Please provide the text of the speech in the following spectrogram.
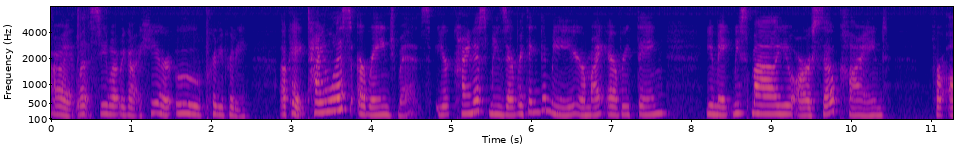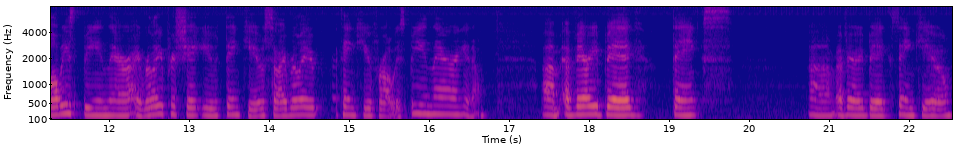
All right, let's see what we got here. Ooh, pretty, pretty. Okay, timeless arrangements. Your kindness means everything to me. You're my everything. You make me smile. You are so kind for always being there. I really appreciate you. Thank you. So I really thank you for always being there. You know, um, a very big thanks. Um, a very big thank you.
